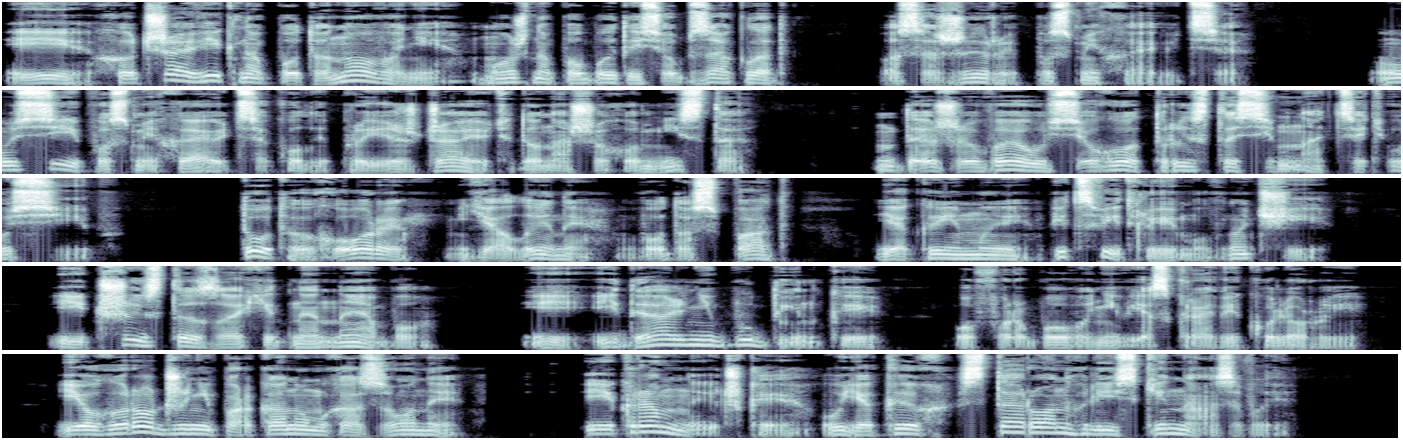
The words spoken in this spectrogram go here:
і, хоча вікна потоновані, можна побитись об заклад, пасажири посміхаються. Усі посміхаються, коли приїжджають до нашого міста, де живе усього 317 осіб. Тут гори, ялини, водоспад, який ми підсвітлюємо вночі, і чисте західне небо, і ідеальні будинки, пофарбовані в яскраві кольори, і огороджені парканом газони, і крамнички, у яких староанглійські назви,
